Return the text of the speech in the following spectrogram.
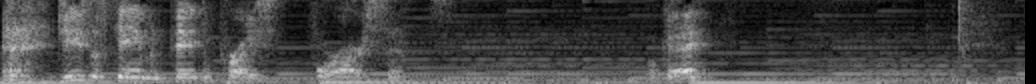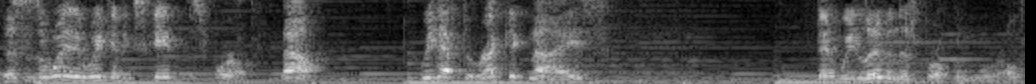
Jesus came and paid the price for our sins. Okay? This is a way that we can escape this world. Now, we have to recognize that we live in this broken world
